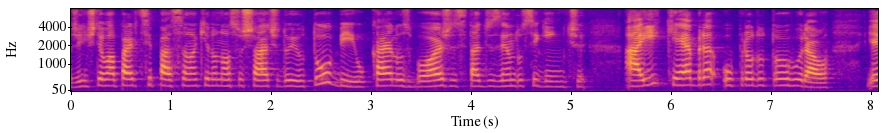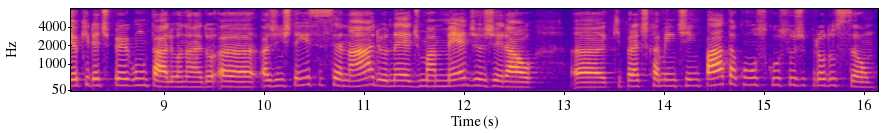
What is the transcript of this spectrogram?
A gente tem uma participação aqui no nosso chat do YouTube. O Carlos Borges está dizendo o seguinte: aí quebra o produtor rural. E aí eu queria te perguntar, Leonardo, uh, a gente tem esse cenário né, de uma média geral uh, que praticamente empata com os custos de produção.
